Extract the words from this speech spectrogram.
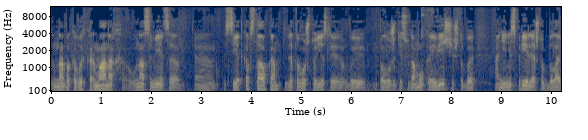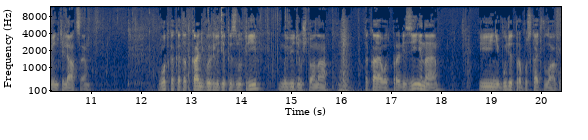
на боковых карманах у нас имеется э, сетка вставка для того, что если вы положите сюда мокрые вещи, чтобы они не спрели, а чтобы была вентиляция. Вот как эта ткань выглядит изнутри мы видим, что она такая вот прорезиненная и не будет пропускать влагу.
